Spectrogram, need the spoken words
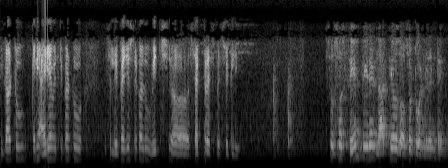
regard to, any idea with regard to slippages with regard to which uh, sector specifically? So, so same period last year was also 210.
